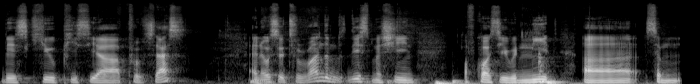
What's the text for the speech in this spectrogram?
this qPCR process, and also to run them, this machine, of course, you would need uh, some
